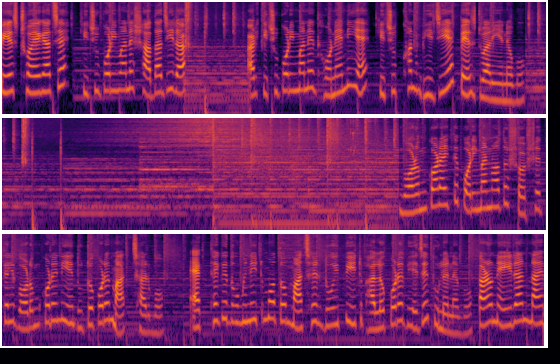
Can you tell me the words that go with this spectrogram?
পেস্ট হয়ে গেছে, কিছু পরিমাণে সাদা জিরা আর কিছু পরিমাণে ধনে নিয়ে কিছুক্ষণ ভিজিয়ে পেস্ট বানিয়ে নেব। গরম কড়াইতে পরিমাণ মতো সর্ষের তেল গরম করে নিয়ে দুটো করে মাছ ছাড়বো। এক থেকে দু মিনিট মতো মাছের দুই পিঠ ভালো করে ভেজে তুলে নেব। কারণ এই রান্নায়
